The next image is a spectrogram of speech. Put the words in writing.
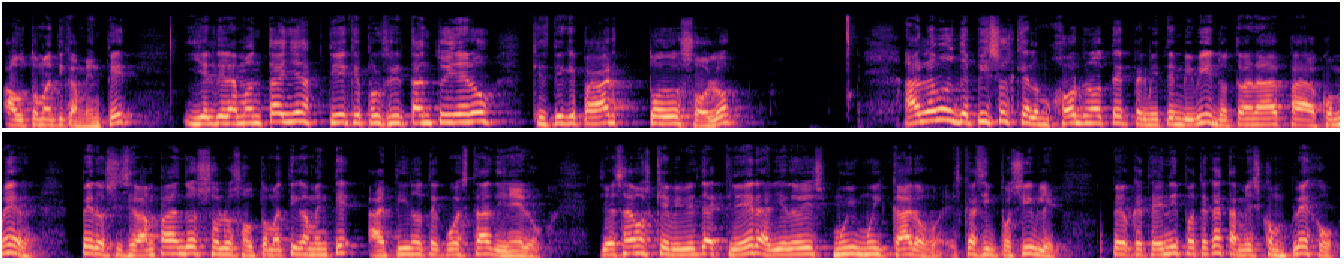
automáticamente. Y el de la montaña tiene que producir tanto dinero que se tiene que pagar todo solo. Hablamos de pisos que a lo mejor no te permiten vivir, no te van a dar para comer, pero si se van pagando solos automáticamente, a ti no te cuesta dinero. Ya sabemos que vivir de alquiler a día de hoy es muy, muy caro, es casi imposible, pero que tener hipoteca también es complejo.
